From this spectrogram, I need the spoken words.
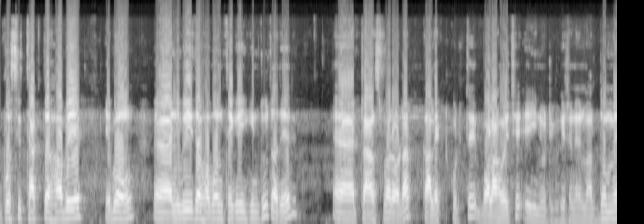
উপস্থিত থাকতে হবে এবং নিবেদিতা ভবন থেকেই কিন্তু তাদের ট্রান্সফার অর্ডার কালেক্ট করতে বলা হয়েছে এই নোটিফিকেশনের মাধ্যমে।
